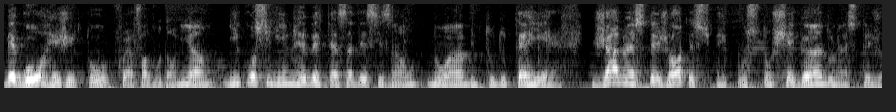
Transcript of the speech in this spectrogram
negou, rejeitou, foi a favor da União e conseguimos reverter essa decisão no âmbito do TRF. Já no STJ, esses recursos estão chegando no STJ,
